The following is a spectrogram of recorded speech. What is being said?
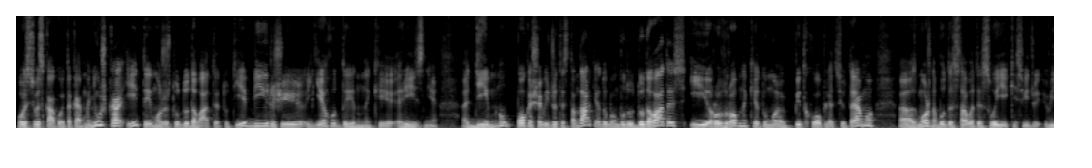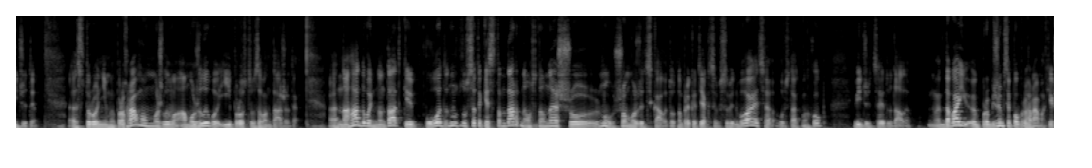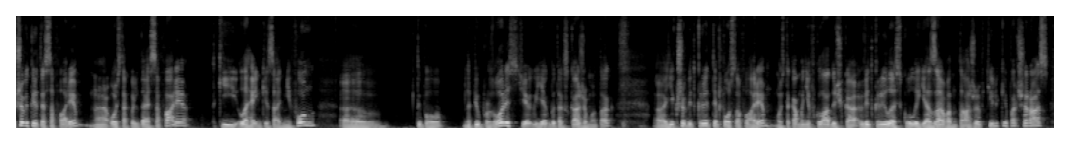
Ось вискакує така менюшка, і ти можеш тут додавати. Тут є біржі, є годинники різні, дім. Ну, поки що віджити стандарт, я думаю, будуть додаватись, і розробники, я думаю, підхоплять цю тему. Е, можна буде ставити свої якісь віджити е, сторонніми програмами, можливо, а можливо, і просто завантажити. Е, нагадувань, нотатки, погода, ну, тут все-таки стандартне, основне, що ну, що може цікавити. От, наприклад, як це все відбувається, ось так ми хоп, віджит цей додали. Давай е, пробіжимося по програмах. Якщо відкрити Safari, е, ось так виглядає Safari, такий легенький задній фон, е, типу напівпрозорість, як би так скажемо, так. Якщо відкрити по Safari, ось така мені вкладочка відкрилась, коли я завантажив тільки перший раз.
